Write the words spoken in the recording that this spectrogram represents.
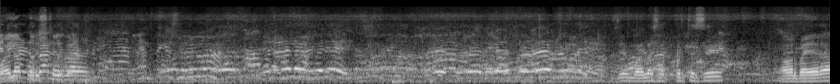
ময়লা পরিষ্কার করা। যে ময়লা সাফ করতেছে, আমার ভাইয়েরা।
